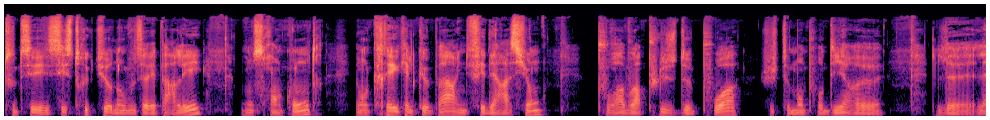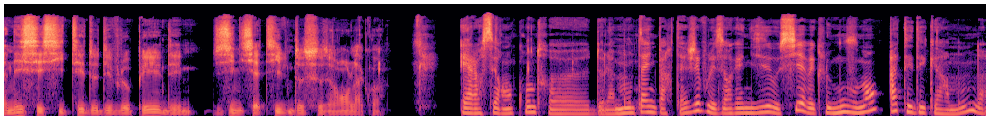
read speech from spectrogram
toutes ces, ces, structures dont vous avez parlé. On se rencontre et on crée quelque part une fédération pour avoir plus de poids justement pour dire euh, la nécessité de développer des, initiatives de ce genre-là. Quoi. Et alors ces rencontres euh, de la montagne partagée, vous les organisez aussi avec le mouvement ATD Carmonde,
